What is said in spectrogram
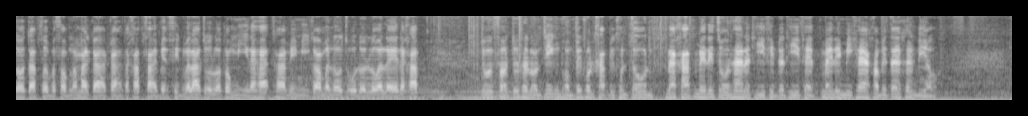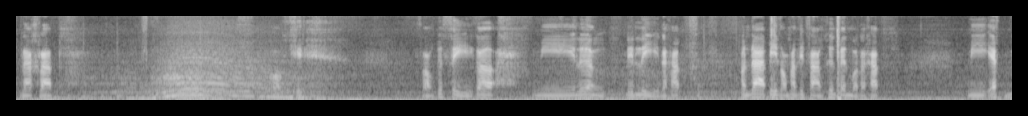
ตัวจับส่วนผสมน้ำมันกับอากาศนะครับ สายเบนซินเวลาจูนรถต้องมีนะฮะ ถ้าไม่มีก็มโนจูนล้วนๆเลยนะครับ จูนสดจูนถนนจริง ผมเป็นคนขับเป็นคนจูนนะครับ ไม่ได้จูน 5 นาที 10 นาทีเสร็จ ไม่ได้มีแค่คอมพิวเตอร์เครื่องเดียวนะครับ โอเค 2.4 ก็มีเรื่องดินหลี่นะครับ Honda ปี 2013 ขึ้นเป็นหมดนะครับ มี FB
